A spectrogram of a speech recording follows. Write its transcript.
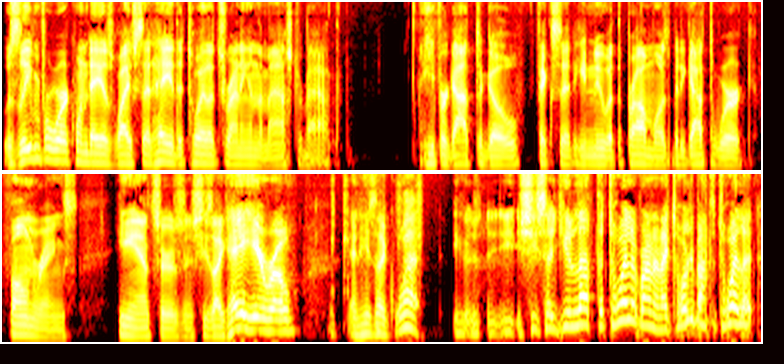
was leaving for work one day. His wife said, Hey, the toilet's running in the master bath. He forgot to go fix it. He knew what the problem was, but he got to work. Phone rings. He answers, and she's like, Hey, hero. And he's like, What? He, she said, You left the toilet running. I told you about the toilet.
